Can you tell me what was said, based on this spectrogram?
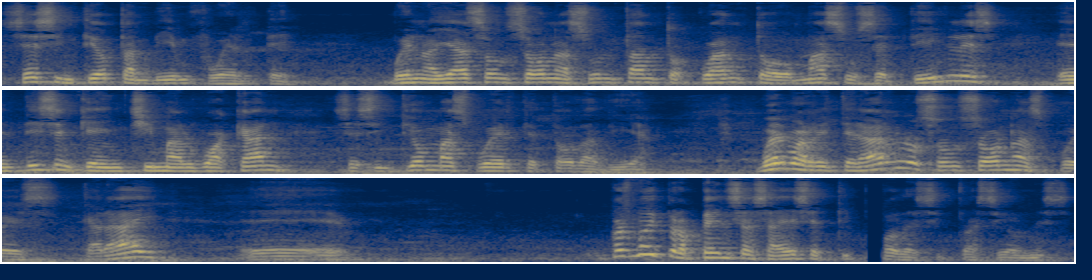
se sintió también fuerte. Bueno, allá son zonas un tanto cuanto más susceptibles. dicen que en Chimalhuacán se sintió más fuerte todavía. Vuelvo a reiterarlo, son zonas pues, caray, eh, pues muy propensas a ese tipo de situaciones.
